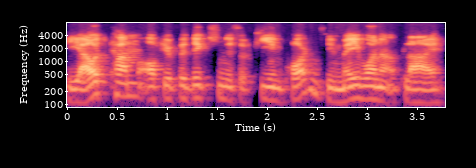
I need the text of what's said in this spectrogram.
the outcome of your prediction is of key importance, you may want to apply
